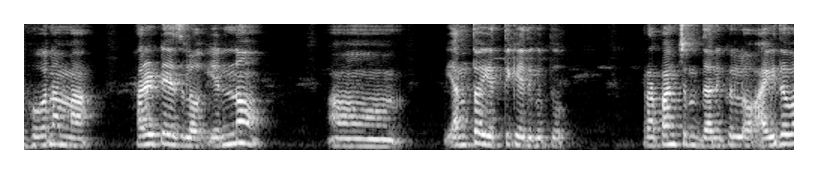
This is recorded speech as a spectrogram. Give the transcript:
భువనమ్మ హెరిటేజ్లో ఎన్నో ఎంతో ఎత్తుకెదుగుతూ ప్రపంచం ధనికుల్లో ఐదవ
